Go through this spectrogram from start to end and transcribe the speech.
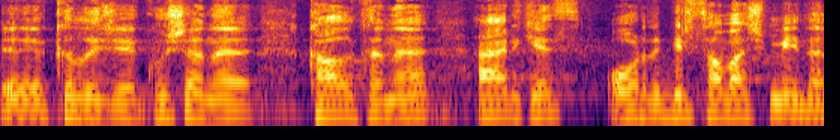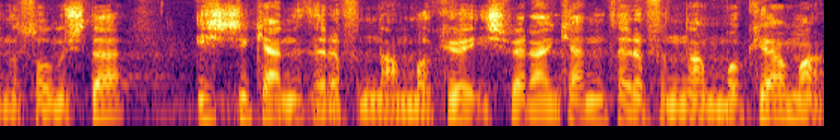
e, kılıcı, kuşanı, kalkanı herkes orada bir savaş meydanı sonuçta. İşçi kendi tarafından bakıyor, işveren kendi tarafından bakıyor ama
